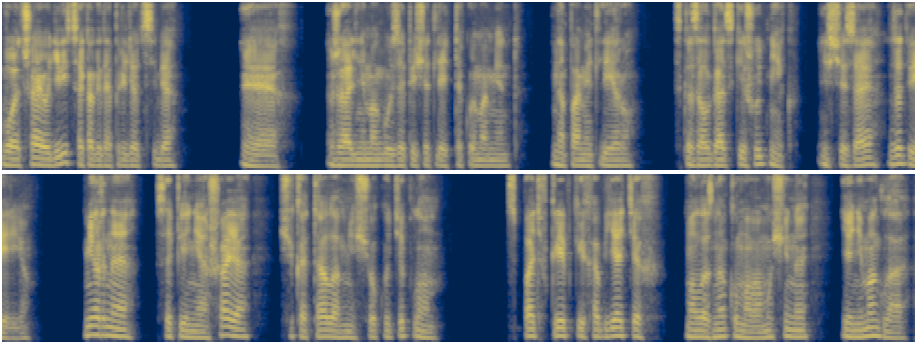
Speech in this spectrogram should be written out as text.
Вот Шай удивится, когда придёт в себя. Эх, жаль, не могу запечатлеть такой момент. На память Леру. – сказал гадский шутник, исчезая за дверью. Мерное сопение Шая щекотало мне щеку теплом. Спать в крепких объятиях малознакомого мужчины я не могла,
